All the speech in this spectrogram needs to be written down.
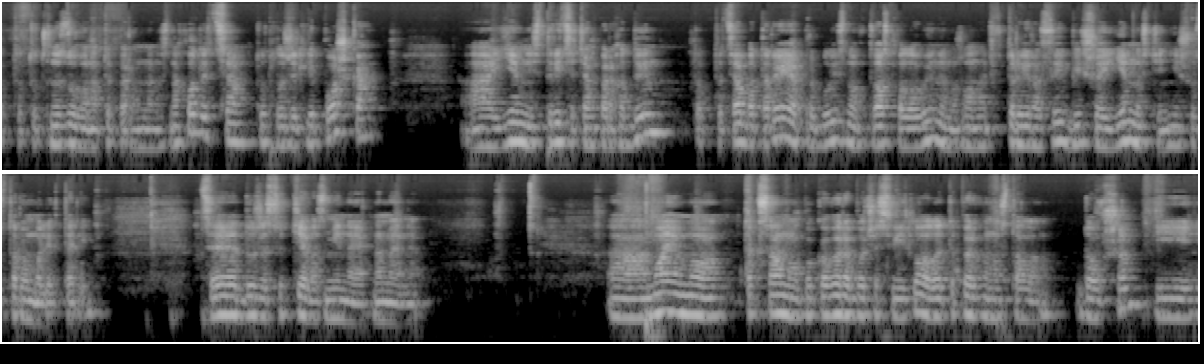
Тобто тут внизу вона тепер у мене знаходиться, тут лежить ліпошка, ємність 30 Ах. Тобто ця батарея приблизно в 2,5, можливо навіть в 3 рази більшої ємності, ніж у старому ліхтарі. Це дуже суттєва зміна, як на мене. Маємо так само бокове робоче світло, але тепер воно стало довшим і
